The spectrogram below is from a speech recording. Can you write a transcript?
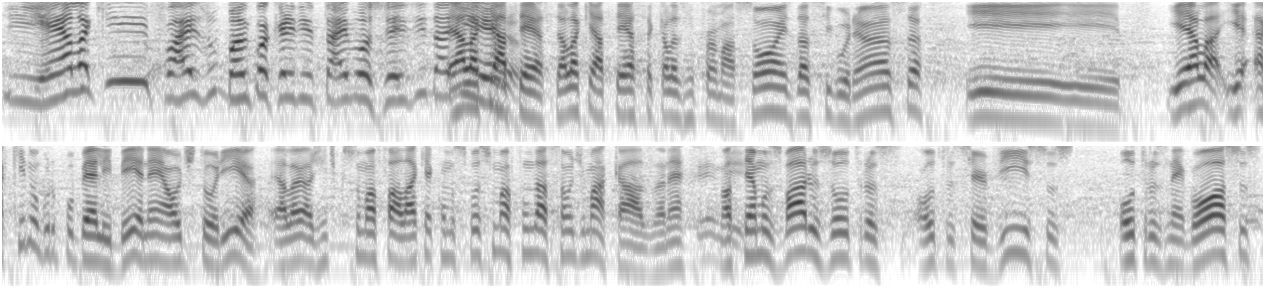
e ela que faz o banco acreditar em vocês e dar ela dinheiro. Ela que atesta, ela que atesta aquelas informações, da segurança e, e ela, e aqui no grupo BLB, né, a auditoria, ela, a gente costuma falar que é como se fosse uma fundação de uma casa, né? Nós temos vários outros, outros serviços, outros negócios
